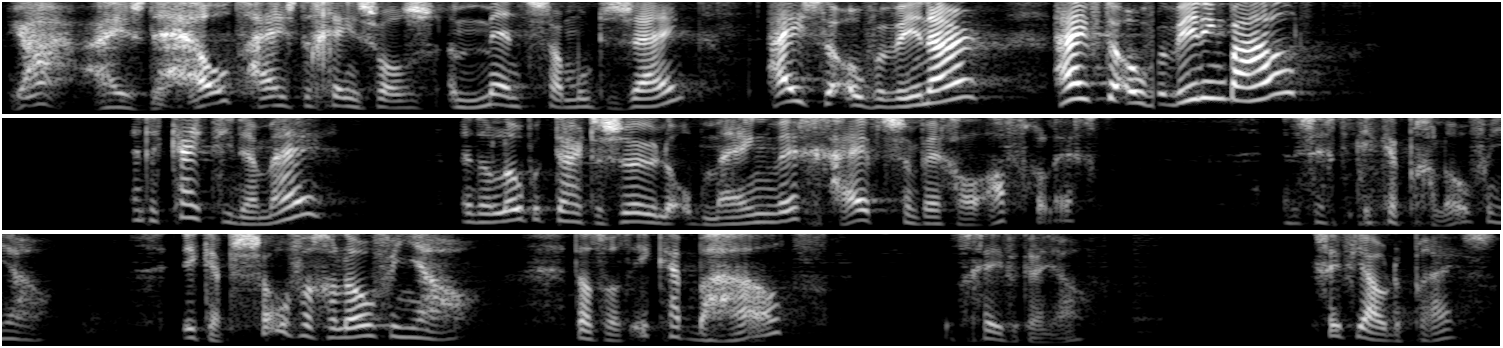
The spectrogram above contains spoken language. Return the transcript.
ja, hij is de held, hij is degene zoals een mens zou moeten zijn. Hij is de overwinnaar. Hij heeft de overwinning behaald. En dan kijkt hij naar mij en dan loop ik daar te zeulen op mijn weg. Hij heeft zijn weg al afgelegd. En dan zegt ik heb geloof in jou. Ik heb zoveel geloof in jou, dat wat ik heb behaald, dat geef ik aan jou. Ik geef jou de prijs.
